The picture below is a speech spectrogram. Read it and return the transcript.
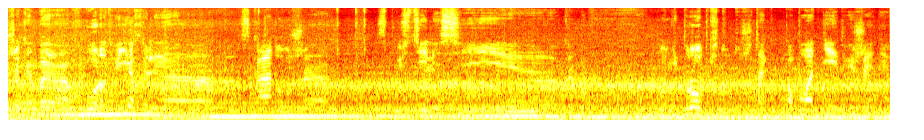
уже как бы в город въехали, э, с КАДа уже спустились и как бы, ну не пробки, тут уже так поплотнее движение.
